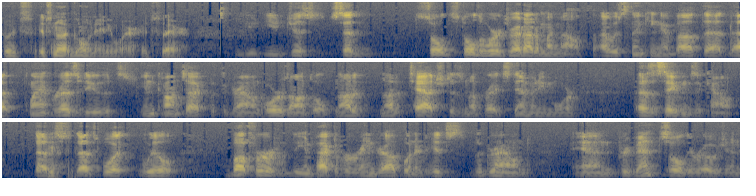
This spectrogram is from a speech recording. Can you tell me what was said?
So it's, it's not going anywhere, it's there. You, you just said, stole, stole the words right out of my mouth. I was thinking about that, that plant residue that's in contact with the ground, horizontal, not, a- not attached as an upright stem anymore, as a savings account. That's, hmm. that's what will buffer the impact of a raindrop when it hits the ground and prevent soil erosion,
